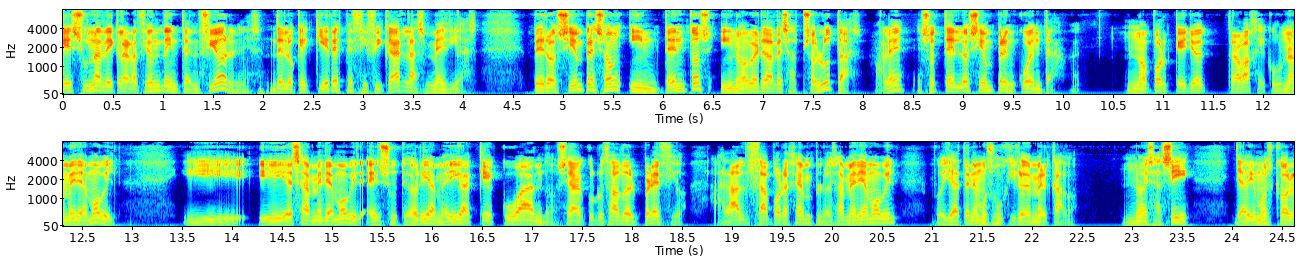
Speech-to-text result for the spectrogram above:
que es una declaración de intenciones, de lo que quiere especificar las medias. Pero siempre son intentos y no verdades absolutas, ¿vale? Eso tenlo siempre en cuenta. No porque yo trabaje con una media móvil y, esa media móvil en su teoría me diga que cuando se ha cruzado el precio al alza, por ejemplo, esa media móvil, pues ya tenemos un giro de mercado. No es así. Ya vimos con,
